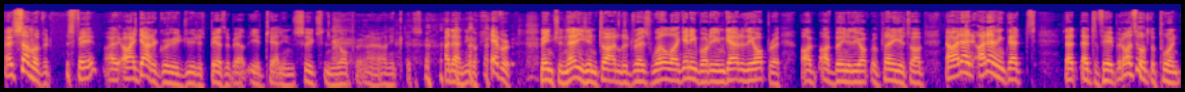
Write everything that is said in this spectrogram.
Uh, some of it is fair. I, I, don't agree with Judith Brett about the Italian suits in the opera. No, I think it's, I don't think I've ever mentioned that. He's entitled to dress well like anybody and go to the opera. I've, I've been to the opera plenty of times. No, I don't. I don't think that's that that's fair. But I thought the point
